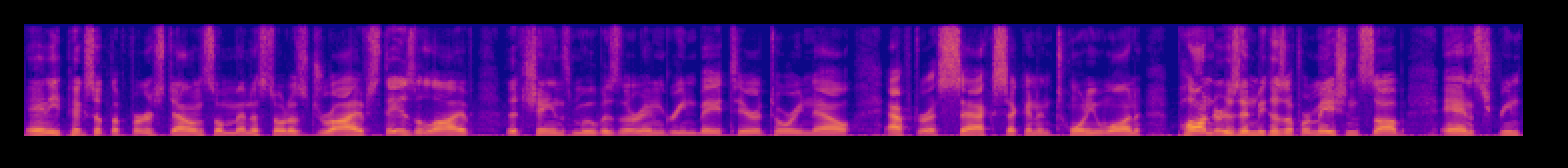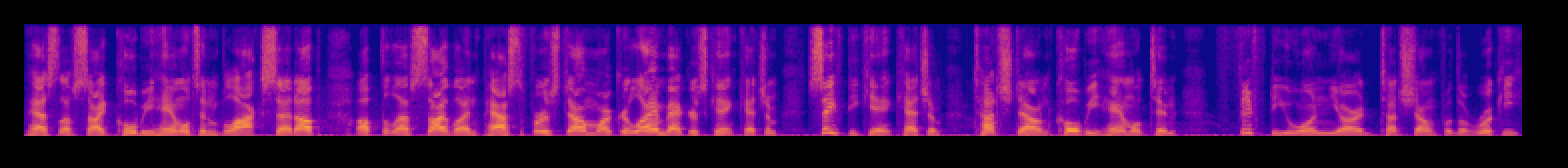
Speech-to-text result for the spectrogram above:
and he picks up the first down, so Minnesota's drive stays alive. The Chains move as they're in Green Bay territory now after a sack, second and 21. Ponder is in because of formation sub, and screen pass left side. Kobe Hamilton block set up, up the left sideline, past the first down marker. Linebackers can't catch him, safety can't catch him. Touchdown, Kobe Hamilton, 51 yard touchdown for the rookie.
